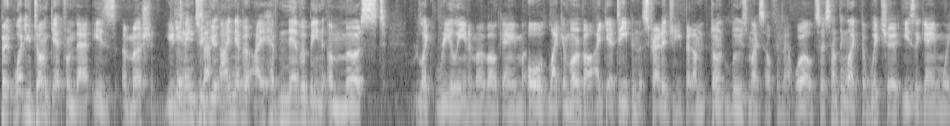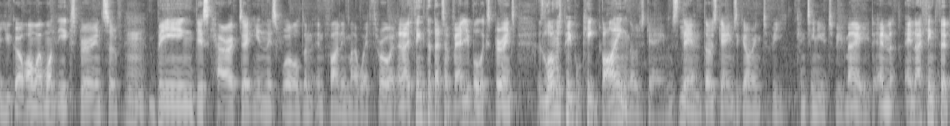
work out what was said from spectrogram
But what you don't get from that is immersion. You Yeah, tend to. You. I never. I have never been immersed. Like really in a mobile game or like a MOBA, I get deep in the strategy, but I don't lose myself in that world. So something like The Witcher is a game where you go, oh, I want the experience of being this character in this world and, and finding my way through it. And I think that that's a valuable experience. As long as people keep buying those games, then those games are going to be continue to be made. And and I think that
